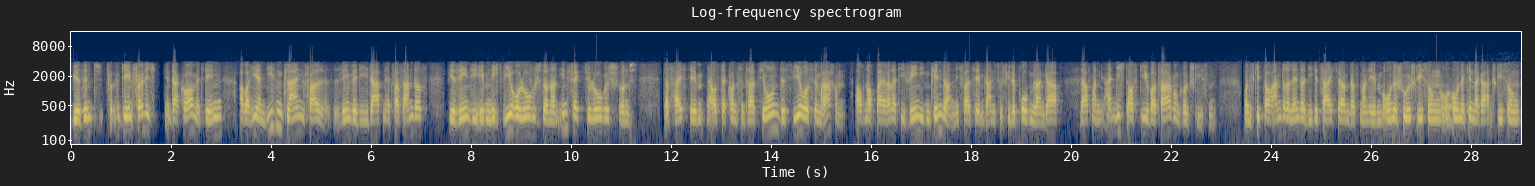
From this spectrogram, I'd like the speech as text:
wir sind, gehen völlig d'accord mit denen, aber hier in diesem kleinen Fall sehen wir die Daten etwas anders. Wir sehen sie eben nicht virologisch, sondern infektiologisch und das heißt eben aus der Konzentration des Virus im Rachen, auch noch bei relativ wenigen Kindern, nicht weil es eben gar nicht so viele Proben dann gab, darf man nicht auf die Übertragung rückschließen. Und es gibt auch andere Länder, die gezeigt haben, dass man eben ohne Schulschließungen, ohne Kindergartenschließungen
